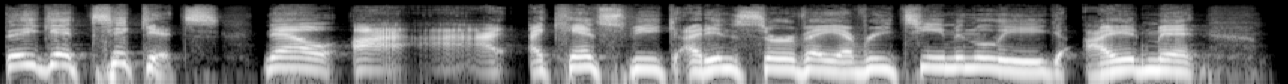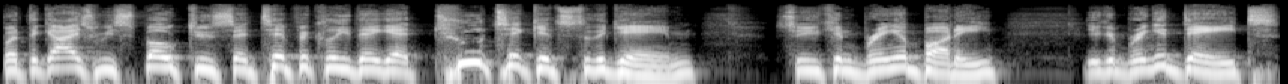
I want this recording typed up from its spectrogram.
They get tickets. Now, I, I I can't speak. I didn't survey every team in the league. I admit, but the guys we spoke to said typically they get two tickets to the game, so you can bring a buddy, you can bring a date.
